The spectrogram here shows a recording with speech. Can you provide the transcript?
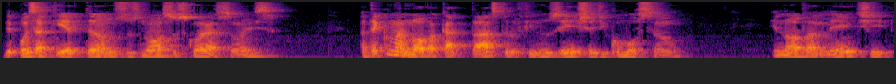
Depois aquietamos os nossos corações até que uma nova catástrofe nos encha de comoção e novamente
